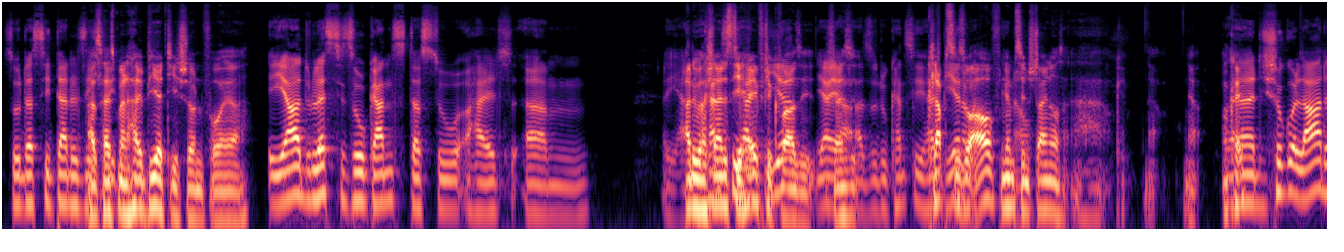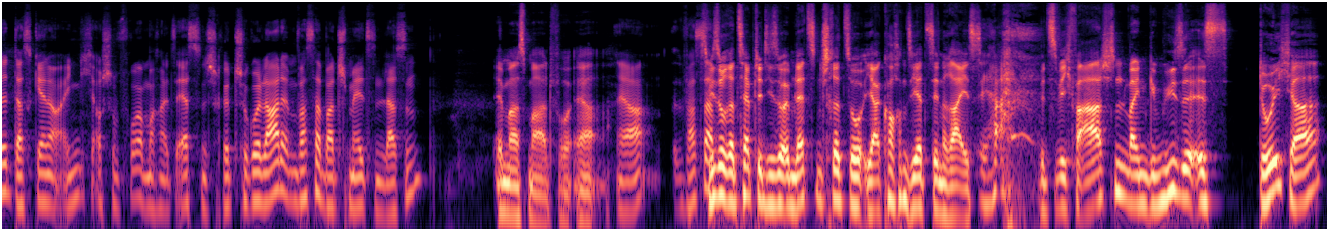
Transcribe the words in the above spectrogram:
so dass die Dattel sich. Das heißt, man halbiert die schon vorher. Ja, du lässt sie so ganz, dass du halt. Ähm, ja, ah, du, du schneidest die Hälfte quasi. Ja, ja, also du kannst sie Klappst sie so auf, genau. nimmst den Stein raus. Ah, okay. Ja, ja. Okay. Äh, die Schokolade, das gerne eigentlich auch schon vorher machen als ersten Schritt. Schokolade im Wasserbad schmelzen lassen. Immer smart vor, ja. Ja, Wasser. Wie so Rezepte, die so im letzten Schritt so, ja, kochen Sie jetzt den Reis. Ja. Willst du mich verarschen? Mein Gemüse ist durcher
